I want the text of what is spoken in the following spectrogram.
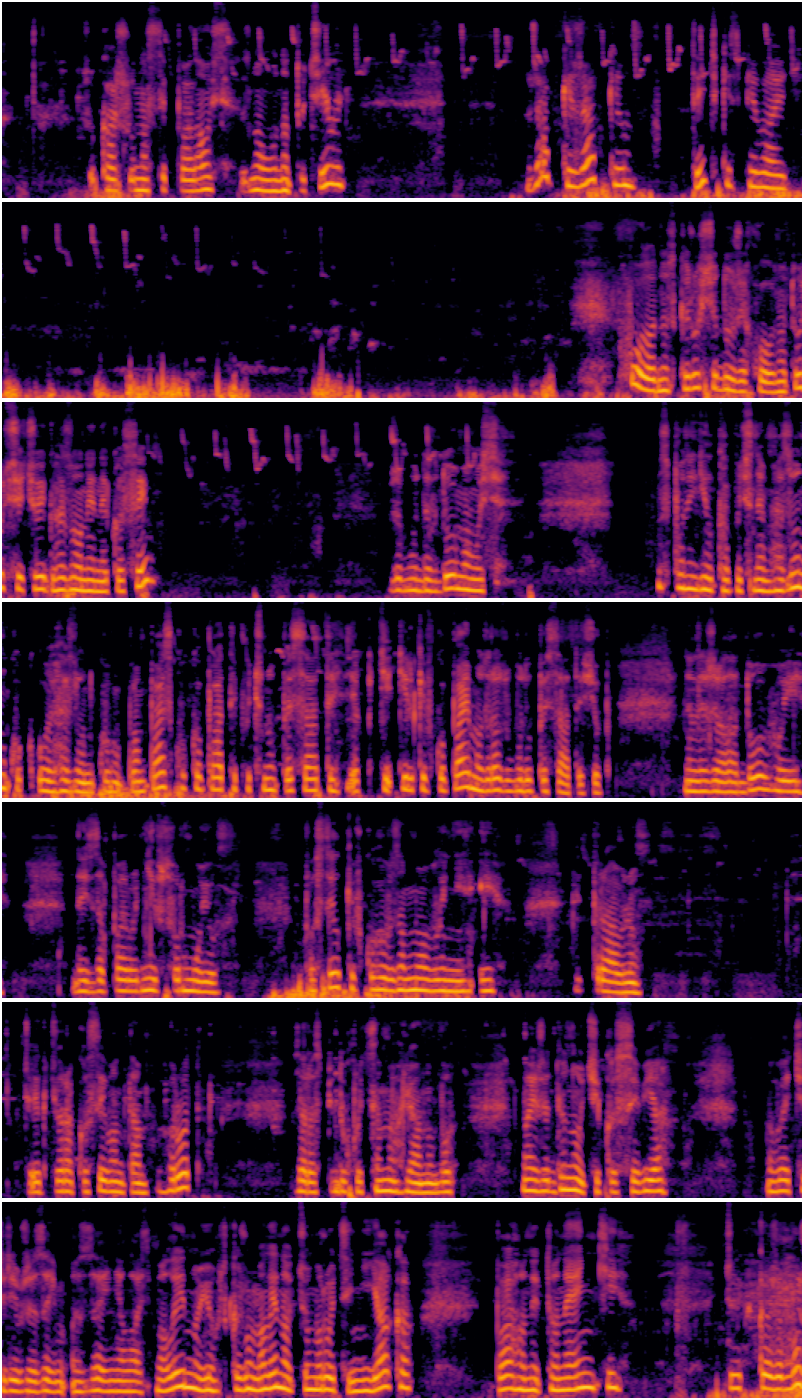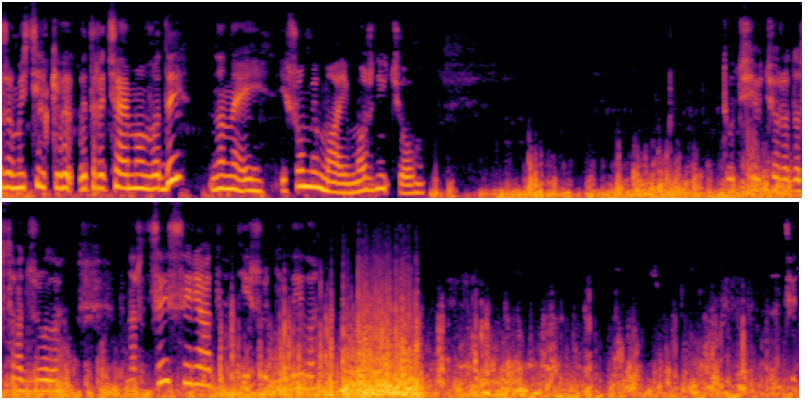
що кашу насипала. Ось знову наточили. Жабки, жабки, птички співають. Холодно, скажу, що дуже холодно. Тут ще чоловік газони не косив. Вже буде вдома ось. З понеділка почнемо газонку, ой, газонку, пампаску копати, почну писати. Як тільки вкопаємо, зразу буду писати, щоб не лежала довго і десь за пару днів сформую посилки, в кого в замовленні, і відправлю. Чоловік вчора косив вон там город. Зараз піду хоч сама гляну, бо майже до ночі косив. Я ввечері вже зайнялась малиною. Скажу, малина в цьому році ніяка. пагони тоненькі. Чоловік каже, боже, ми стільки витрачаємо води на неї, і що ми маємо? Може нічого. Тут ще вчора досаджувала нарциси ряд, ті, що ділила.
